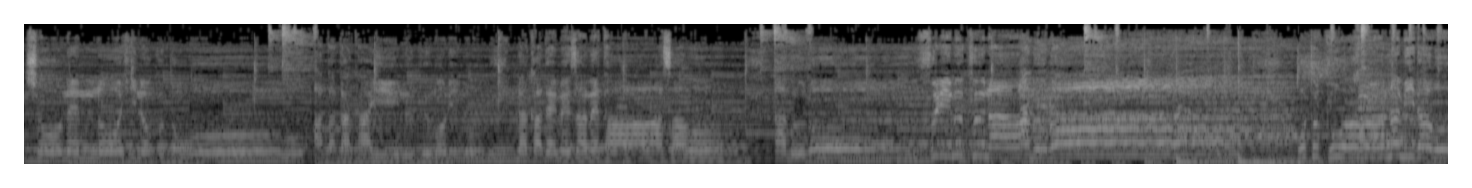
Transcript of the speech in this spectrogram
少年の日のことを暖かいぬくもりの中で目覚めた朝を。アムロ振り向くなアムロ男は涙を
